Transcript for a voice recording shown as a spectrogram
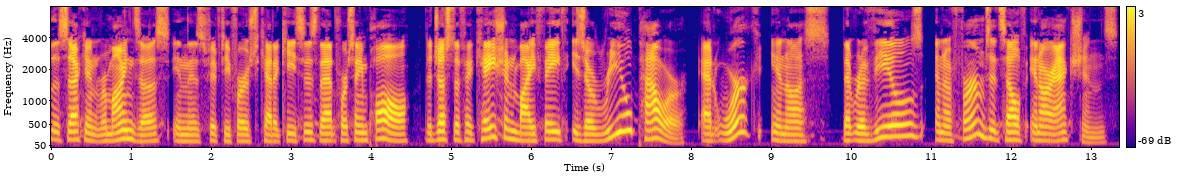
II reminds us in this 51st catechesis that for St. Paul, the justification by faith is a real power at work in us that reveals and affirms itself in our actions.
